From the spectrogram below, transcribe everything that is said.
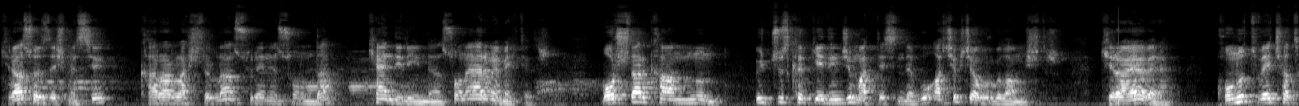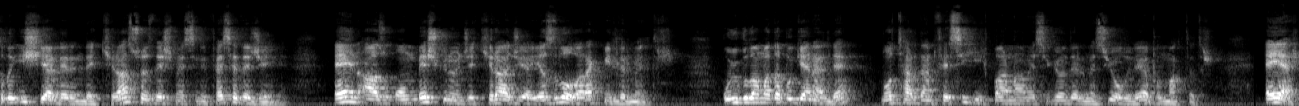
Kira sözleşmesi kararlaştırılan sürenin sonunda kendiliğinden sona ermemektedir. Borçlar Kanunu'nun 347. maddesinde bu açıkça vurgulanmıştır. Kiraya veren, konut ve çatılı iş yerlerinde kira sözleşmesini feshedeceğini en az 15 gün önce kiracıya yazılı olarak bildirmelidir. Uygulamada bu genelde noterden fesih ihbarnamesi gönderilmesi yoluyla yapılmaktadır. Eğer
